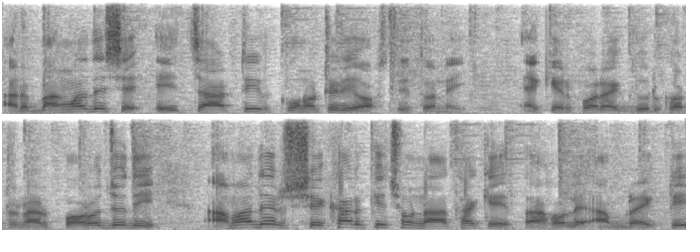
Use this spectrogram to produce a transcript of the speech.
আর বাংলাদেশে এই চারটির কোনোটিরই অস্তিত্ব নেই। একের পর এক দুর্ঘটনার পরও যদি আমাদের শেখার কিছু না থাকে, তাহলে আমরা একটি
